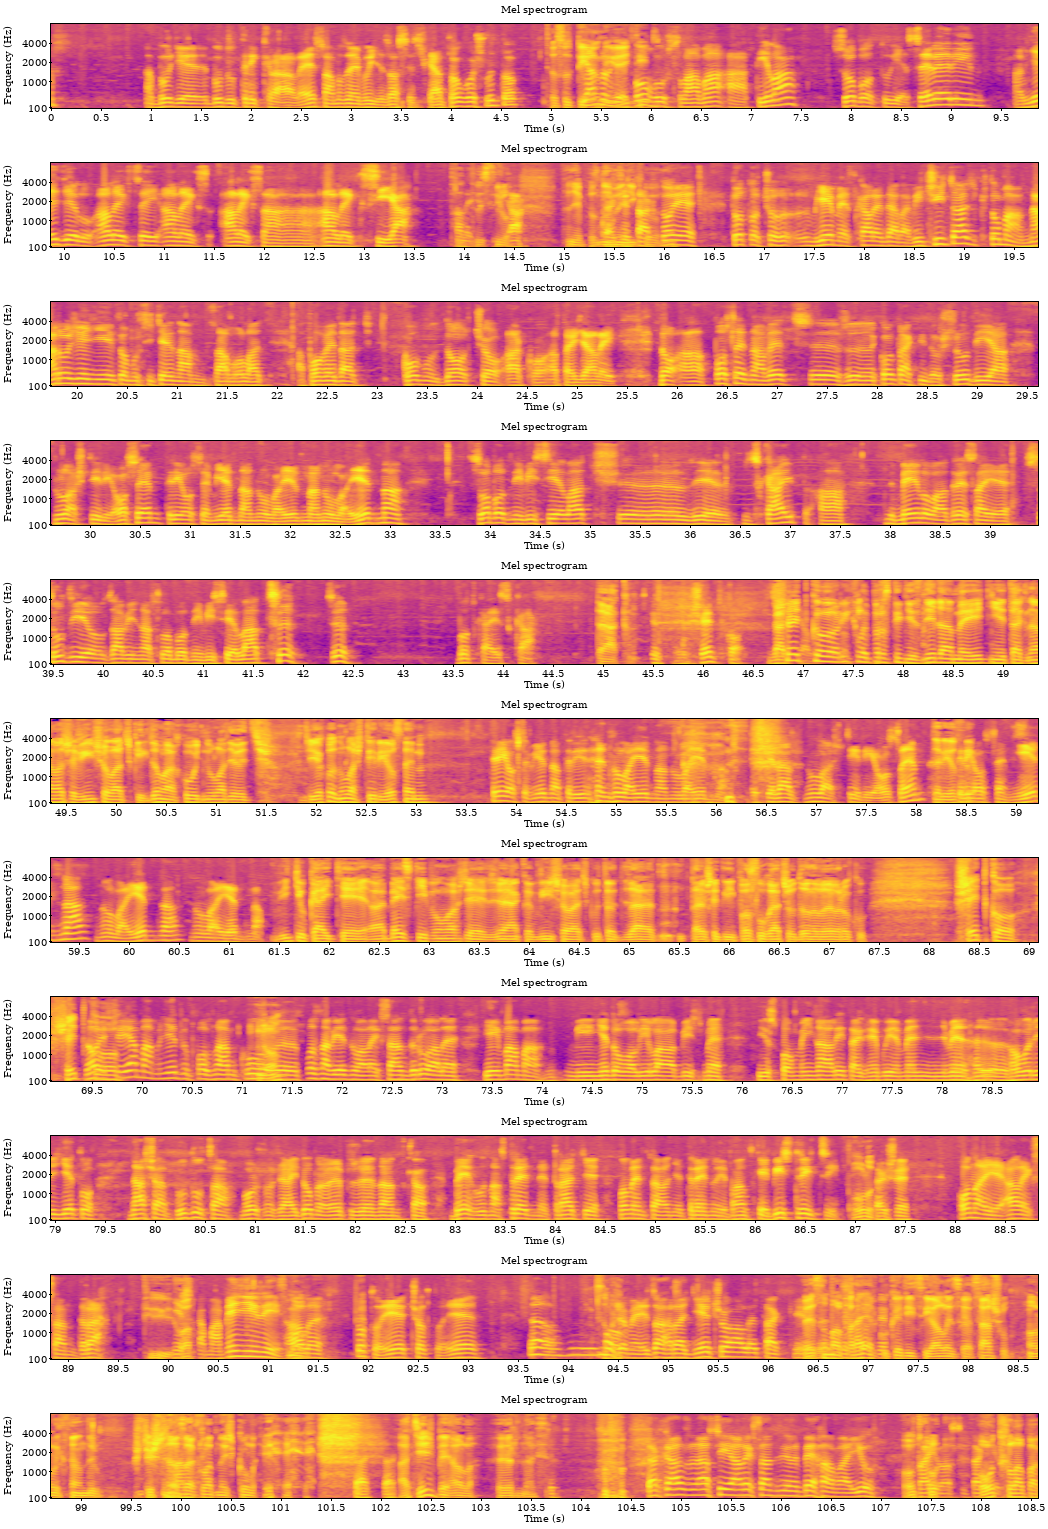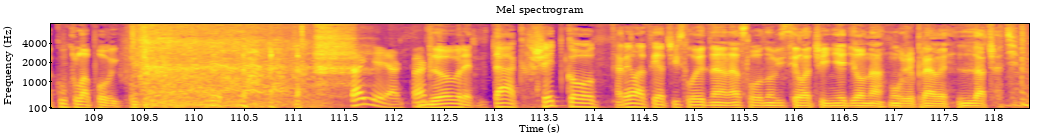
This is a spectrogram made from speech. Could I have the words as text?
a bude, budú tri krále, samozrejme bude zase sviatok vo štvrtok. to sú tí Piatok je Bohuslava a Tila, sobotu je Severín a v nedelu Alexej, Alex, Alexa, Alexia. Alexia. Nepoznáme Takže nikoho. tak, to je toto, čo vieme z kalendára vyčítať. Kto má narodenie, to musíte nám zavolať a povedať, komu, do, čo, ako a tak ďalej. No a posledná vec, e, kontakty do štúdia 048 381 0101 Slobodný vysielač e, je Skype a mailová adresa je studio zavina slobodný vysielač c, .sk. Tak. Všetko. Zatiaľ. Všetko, rýchle prsty dnes nedáme, jedine tak na vaše vinšovačky. Kto má chuť 09, či ako 048, 381 0101. Ešte raz 048 381 0101. vyťukajte a bez tipu môžete, že nejakú vinšovačku to za, pre všetkých poslucháčov do nového roku. Všetko, všetko. No ešte ja mám jednu poznámku. No. No. Poznám jednu Alexandru, ale jej mama mi nedovolila, aby sme ju spomínali, takže nebudeme ne, hovoriť. Je to naša budúca, možno, že aj dobrá reprezentantka behu na stredné trate. Momentálne trénuje v Banskej Bystrici. Ole. Takže ona je Alexandra. Fíha. Dneska má meniny, No. ale toto je, čo to je. No, môžeme jej zahrať niečo, ale tak... Ja som mal frajerku kedysi, ale sa Sašu Aleksandru. Ešte na základnej škole. Tak, tak. A tiež behala. Very nice. Tak asi Aleksandri behávajú. Od, také- od chlapa ku chlapovi. Tak je jak, tak? Dobre, tak všetko, relácia číslo 1 na Slobodnom vysielači nedelná môže práve začať.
